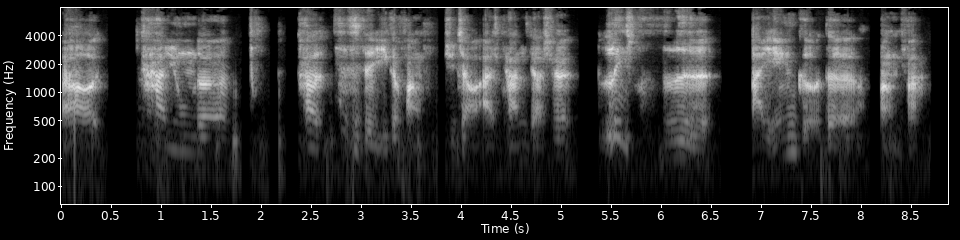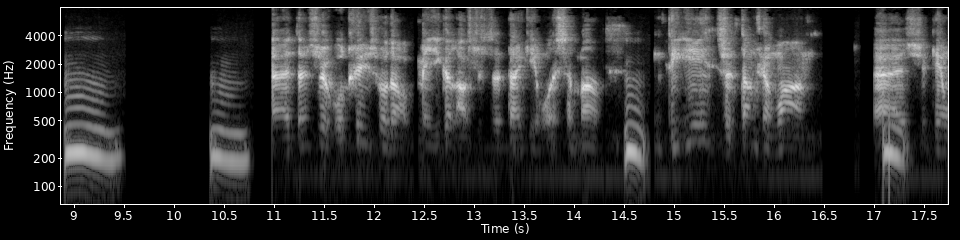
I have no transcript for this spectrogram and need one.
然后他用的他自己的一个方法去教阿斯汤加是类似。打严格的方法，但是我可以说到每一个老师是带给我什么，嗯，第一是 Duncan Wang，呃，是给我，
